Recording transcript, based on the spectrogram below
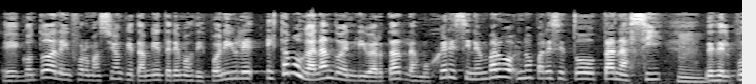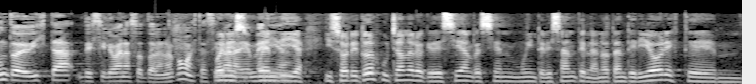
eh, con toda la información que también tenemos disponible? ¿Estamos ganando en libertad las mujeres? Sin embargo, no parece todo tan así desde el punto de vista de Silvana Sotolano. ¿Cómo estás, Silvana? Bueno, Bienvenida. buen día. Y sobre todo escuchando lo que decían recién muy interesante en la nota anterior, este mm,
